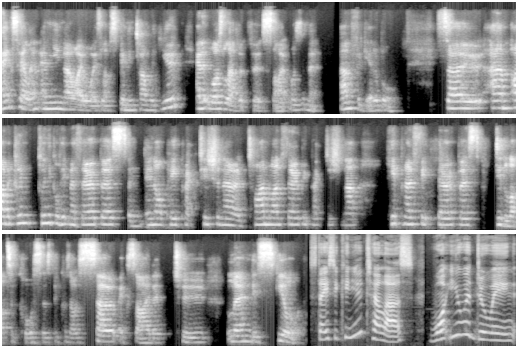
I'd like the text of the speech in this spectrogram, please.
Thanks, Helen. And you know, I always love spending time with you. And it was love at first sight, wasn't it? Unforgettable. So um, I'm a cl- clinical hypnotherapist, an NLP practitioner, a timeline therapy practitioner, hypnofit therapist, did lots of courses because I was so excited to learn this skill. Stacey, can you tell us what you were doing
